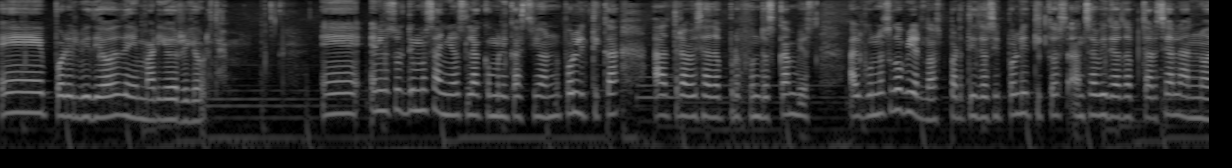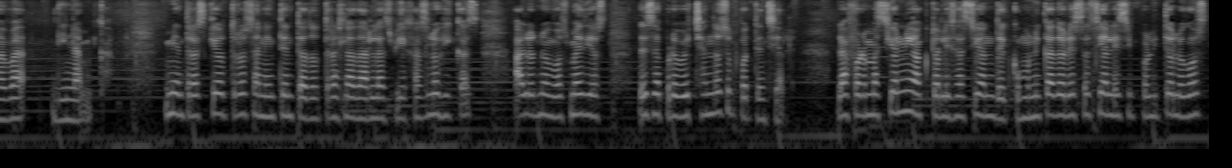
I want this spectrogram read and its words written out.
eh, por el video de Mario Riorda. Eh, en los últimos años, la comunicación política ha atravesado profundos cambios. Algunos gobiernos, partidos y políticos han sabido adaptarse a la nueva dinámica, mientras que otros han intentado trasladar las viejas lógicas a los nuevos medios, desaprovechando su potencial. La formación y actualización de comunicadores sociales y politólogos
